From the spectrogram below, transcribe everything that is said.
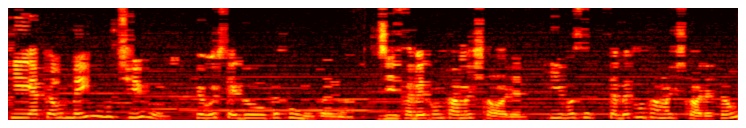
que é pelo mesmo motivo que eu gostei do perfume, por exemplo. De saber contar uma história. E você saber contar uma história tão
